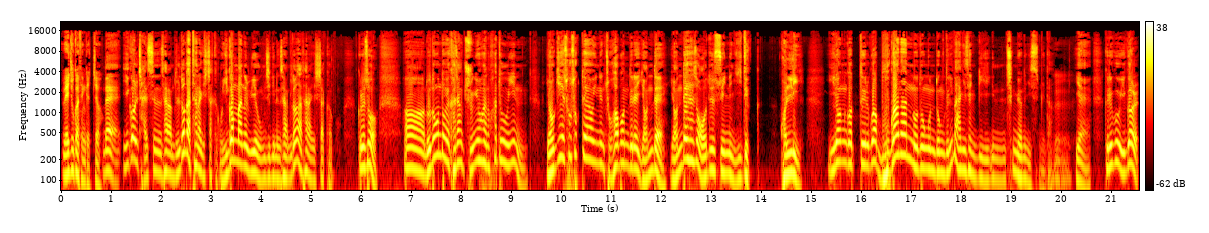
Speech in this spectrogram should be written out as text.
외주가 생겼죠. 네. 이걸 잘 쓰는 사람들도 나타나기 시작하고 이것만을 위해 움직이는 사람들도 나타나기 시작하고 그래서 어, 노동운동의 가장 중요한 화두인 여기에 소속되어 있는 조합원들의 연대, 연대해서 얻을 수 있는 이득, 권리 이런 것들과 무관한 노동운동들이 많이 생긴 측면은 있습니다. 음. 예. 그리고 이걸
